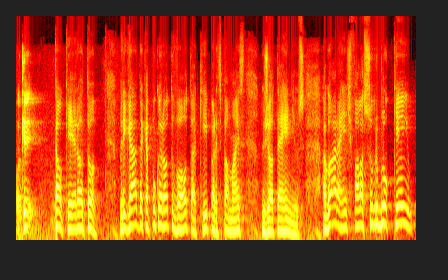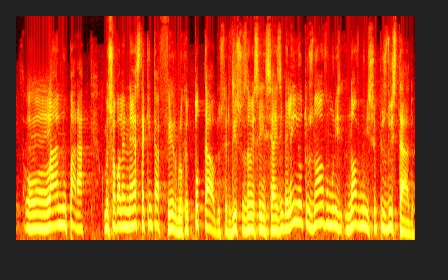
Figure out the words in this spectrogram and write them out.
Ok? Tá ok, Heroto. Obrigado. Daqui a pouco o Heroto volta aqui participar mais do JR News. Agora a gente fala sobre o bloqueio lá no Pará. Começou a valer nesta quinta-feira o bloqueio total dos serviços não essenciais em Belém e outros nove municípios do estado.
